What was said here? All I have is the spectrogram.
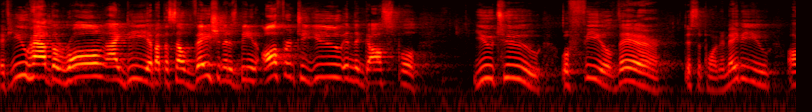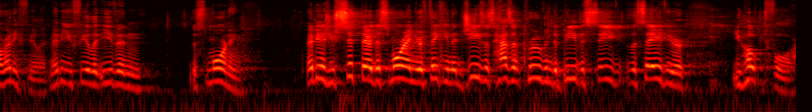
If you have the wrong idea about the salvation that is being offered to you in the gospel, you too will feel their disappointment. Maybe you already feel it. Maybe you feel it even this morning. Maybe as you sit there this morning, you're thinking that Jesus hasn't proven to be the, the Savior you hoped for.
